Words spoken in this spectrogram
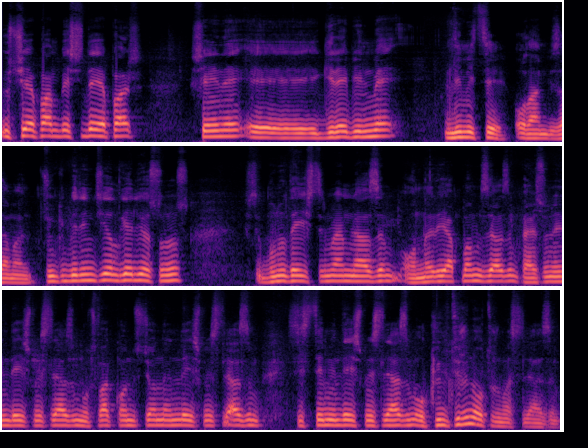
3'ü yapan 5'i de yapar şeyine e, girebilme limiti olan bir zaman. Çünkü birinci yıl geliyorsunuz işte bunu değiştirmem lazım, onları yapmamız lazım, personelin değişmesi lazım, mutfak kondisyonlarının değişmesi lazım, sistemin değişmesi lazım, o kültürün oturması lazım.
